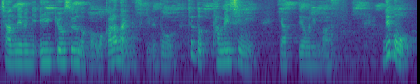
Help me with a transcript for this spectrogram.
チャンネルに影響するのかはわからないんですけれどちょっと試しにやっております。でも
